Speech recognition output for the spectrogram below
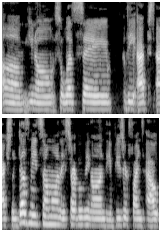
Um, you know, so let's say the ex actually does meet someone, they start moving on, the abuser finds out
